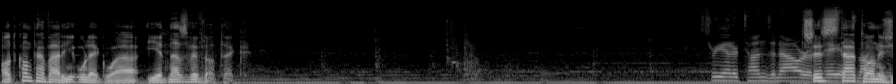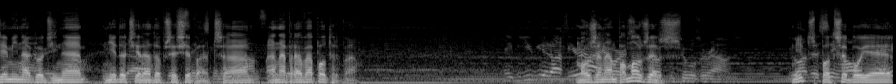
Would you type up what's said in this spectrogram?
odkąd awarii uległa jedna z wywrotek. 300 ton ziemi na godzinę nie dociera do przesiewacza, a naprawa potrwa. Może nam pomożesz? Mitch potrzebuje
